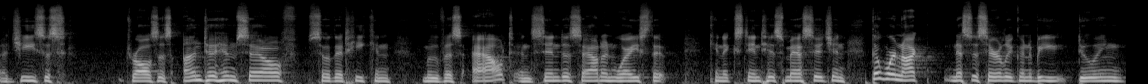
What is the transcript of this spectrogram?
Uh, Jesus draws us unto himself so that he can move us out and send us out in ways that can extend his message. And that we're not necessarily going to be doing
